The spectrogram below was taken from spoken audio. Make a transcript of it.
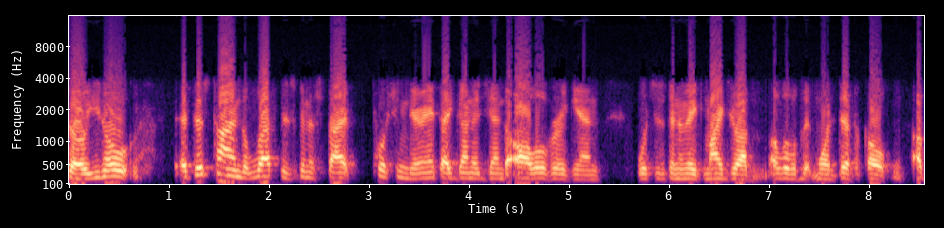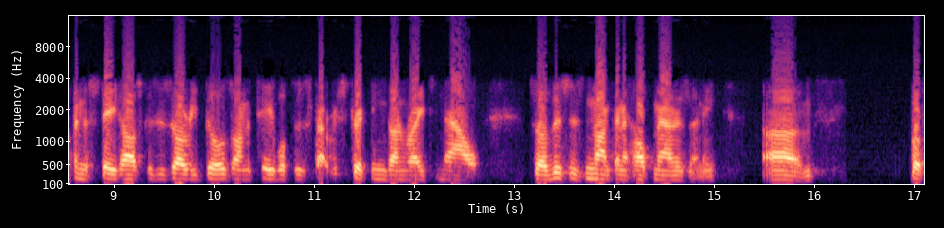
So, you know, at this time, the left is going to start pushing their anti-gun agenda all over again which is going to make my job a little bit more difficult up in the state house because there's already bills on the table to start restricting gun rights now. So this is not going to help matters any. Um, but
